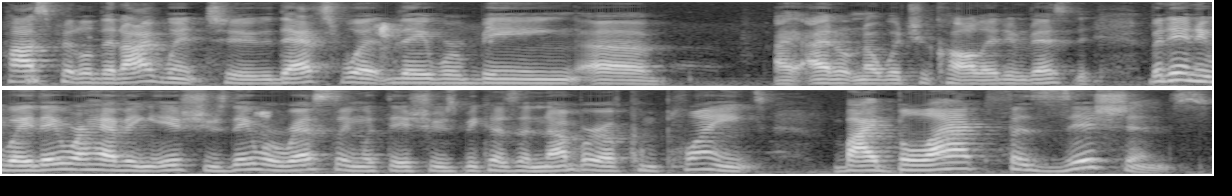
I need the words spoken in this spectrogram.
hospital that I went to, that's what they were being. Uh, I, I don't know what you call it, invested. But anyway, they were having issues. They were wrestling with issues because a number of complaints by black physicians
